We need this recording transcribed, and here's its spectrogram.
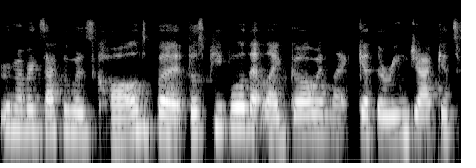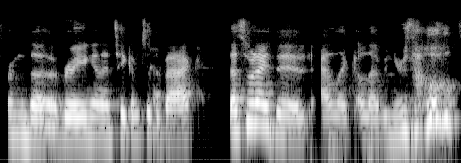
remember exactly what it's called, but those people that like go and like get the ring jackets from the ring and then take them to the back. That's what I did at like 11 years old.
